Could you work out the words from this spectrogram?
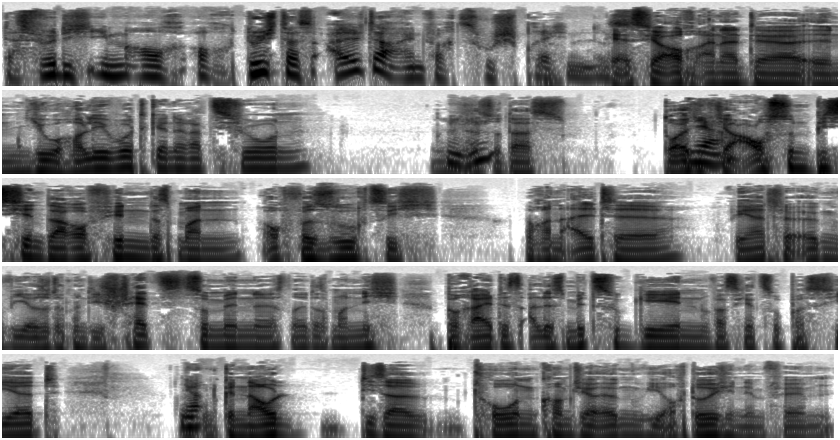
das würde ich ihm auch, auch durch das Alter einfach zusprechen. Das, Er ist ja auch einer der äh, New Hollywood-Generation. Mhm. Also das deutet Ja. ja. auch so ein bisschen darauf hin, dass man auch versucht, sich noch an alte Werte irgendwie, also dass man die schätzt zumindest, ne, dass man nicht bereit ist, alles mitzugehen, was jetzt so passiert. Ja. Und genau dieser Ton kommt ja irgendwie auch durch in dem Film.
